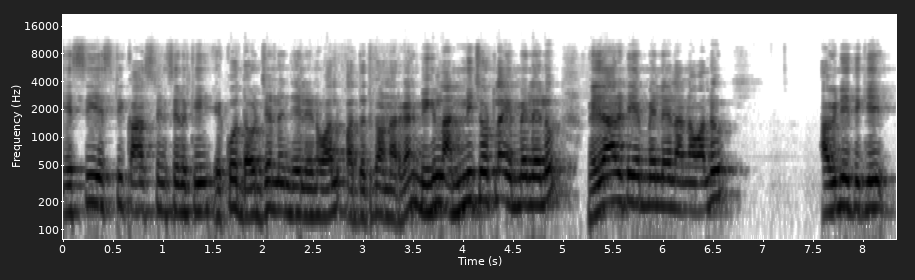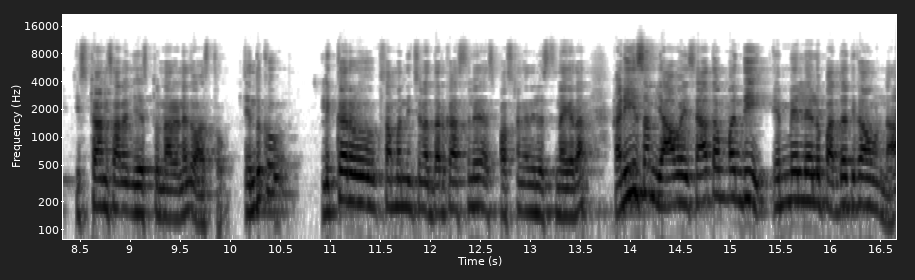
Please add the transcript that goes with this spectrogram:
ఎస్సీ ఎస్టీ కాన్స్టిట్యున్సీలకి ఎక్కువ దౌర్జన్యం చేయలేని వాళ్ళు పద్ధతిగా ఉన్నారు. కానీ మిగిలిన అన్ని చోట్ల ఎమ్మెల్యేలు మెజారిటీ ఎమ్మెల్యేలు అన్న వాళ్ళు అవినీతికి ఇష్టానుసారం చేస్తున్నారు అనేది వాస్తవం. ఎందుకు? లిక్కరు సంబంధించిన దరఖాస్తులే స్పష్టంగా తెలుస్తున్నాయి కదా. కనీసం యాభై శాతం మంది ఎమ్మెల్యేలు పద్ధతిగా ఉన్నా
